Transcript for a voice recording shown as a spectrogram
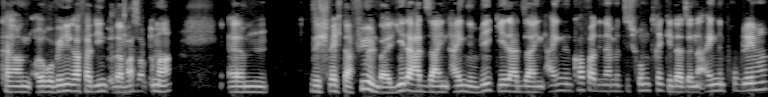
keine Ahnung, Euro weniger verdient oder was auch immer, ähm, sich schlechter fühlen, weil jeder hat seinen eigenen Weg, jeder hat seinen eigenen Koffer, den er mit sich rumträgt, jeder hat seine eigenen Probleme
